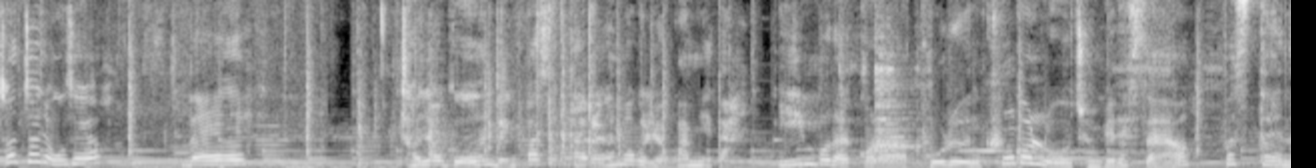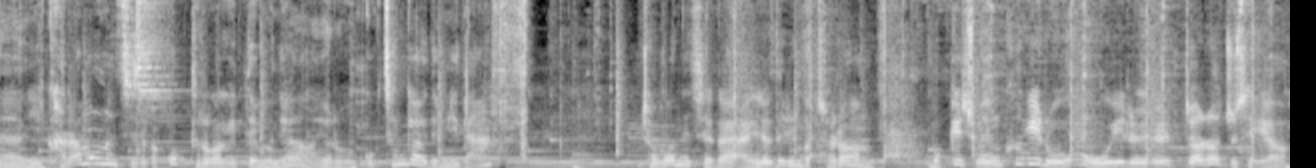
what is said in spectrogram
천천히 오세요. 네. 저녁은 냉파스타를 해 먹으려고 합니다. 2인분 할 거라 볼은 큰 걸로 준비를 했어요. 파스타에는 이 갈아먹는 치즈가 꼭 들어가기 때문에요. 여러분 꼭 챙겨야 됩니다. 저번에 제가 알려드린 것처럼 먹기 좋은 크기로 오이를 썰어주세요.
